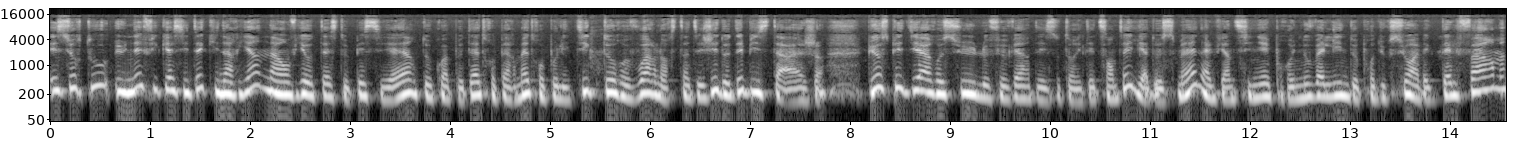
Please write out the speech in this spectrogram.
et surtout une efficacité qui n'a rien à envier au test PCR, de quoi peut-être permettre aux politiques de revoir leur stratégie de dépistage. Biospedia a reçu le feu vert des autorités de santé il y a deux semaines. Elle vient de signer pour une nouvelle ligne de production avec Delpharm,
